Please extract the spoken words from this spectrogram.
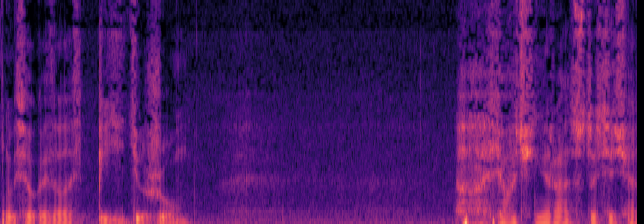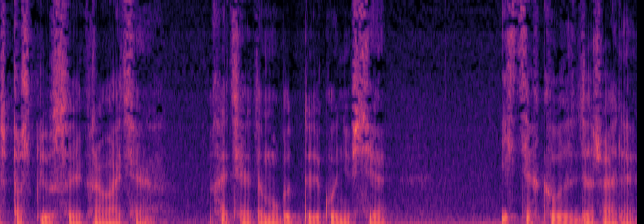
И все казалось пиздежом. Я очень рад, что сейчас посплю в своей кровати. Хотя это могут далеко не все. Из тех, кого задержали.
